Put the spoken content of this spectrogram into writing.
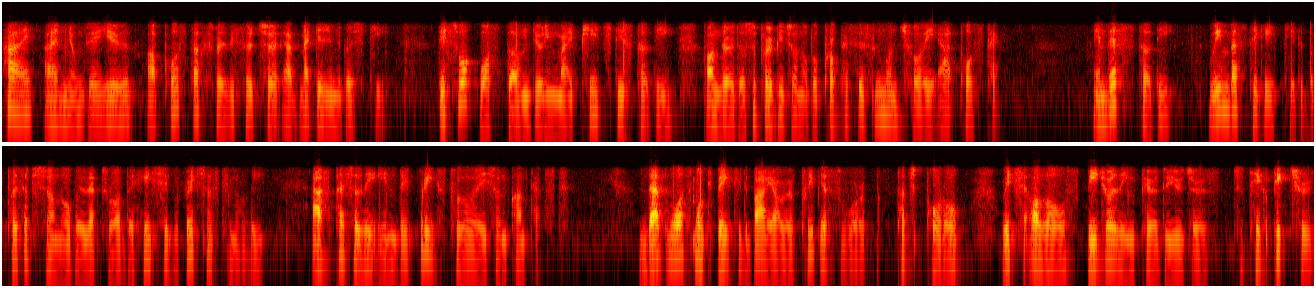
Hi, I'm Yongjae Yoo, a postdoctoral researcher at McGill University. This work was done during my PhD study under the supervision of Professor Seungmoon Choi at POSTECH. In this study, we investigated the perception of electroadhesive friction stimuli, especially in the free exploration context. That was motivated by our previous work, Touch Photo, which allows visually impaired users to take pictures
